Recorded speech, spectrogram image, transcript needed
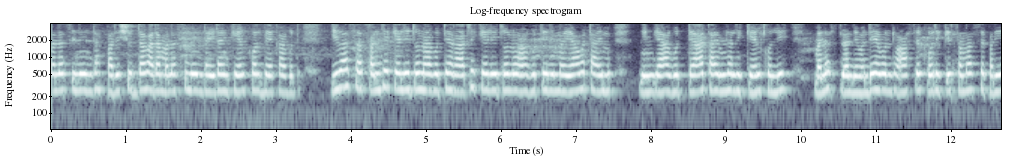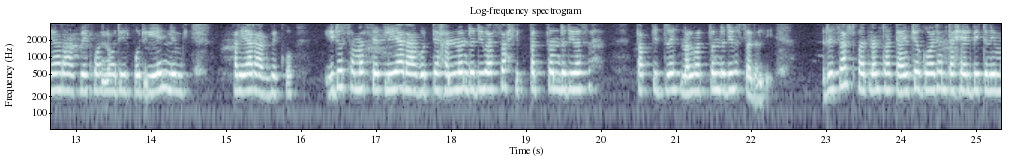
ಮನಸ್ಸಿನಿಂದ, ಪರಿಶುದ್ಧವಾದ ಮನಸ್ಸಿನಿಂದ ಇದನ್ನು ಕೇಳ್ಕೊಳ್ಬೇಕಾಗುತ್ತೆ. ದಿವಸ ಸಂಜೆ ಕೇಳಿದ್ರೂ ಆಗುತ್ತೆ, ರಾತ್ರಿ ಕೇಳಿದ್ರೂ ಆಗುತ್ತೆ. ನಿಮ್ಮ ಯಾವ ಟೈಮ್ ನಿಮಗೆ ಆಗುತ್ತೆ, ಆ ಟೈಮ್ನಲ್ಲಿ ಕೇಳ್ಕೊಳ್ಳಿ. ಮನಸ್ಸಿನಲ್ಲಿ ಒಂದೇ ಒಂದು ಆಸೆ, ಕೋರಿಕೆ, ಸಮಸ್ಯೆ ಪರಿಹಾರ ಆಗಬೇಕು ಅನ್ನೋದಿರ್ಬೋದು ಏನು ನಿಮಗೆ ಪರಿಹಾರ ಆಗಬೇಕು? ಇದು ಸಮಸ್ಯೆ ಕ್ಲಿಯರ್ ಆಗುತ್ತೆ. ಹನ್ನೊಂದು ದಿವಸ, ಇಪ್ಪತ್ತೊಂದು ದಿವಸ ತಪ್ಪಿದ್ರೆ ನಲವತ್ತೊಂದು ದಿವಸದಲ್ಲಿ. ರಿಸಲ್ಟ್ ಬಂದ ನಂತರ ಥ್ಯಾಂಕ್ ಯು ಗಾಡ್ ಅಂತ ಹೇಳಿಬಿಟ್ಟು ನಿಮ್ಮ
